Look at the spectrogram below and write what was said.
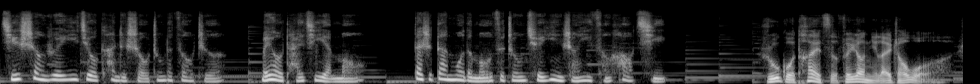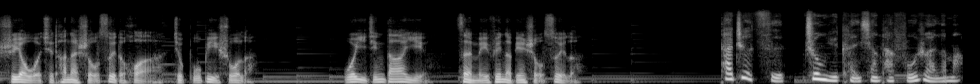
齐盛瑞依旧看着手中的奏折，没有抬起眼眸，但是淡漠的眸子中却印上一层好奇。如果太子妃让你来找我是要我去他那守岁的话，就不必说了。我已经答应在梅妃那边守岁了。他这次终于肯向他服软了吗？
